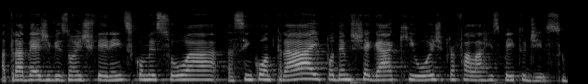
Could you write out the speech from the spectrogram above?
através de visões diferentes, começou a, a se encontrar e podemos chegar aqui hoje para falar a respeito disso.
